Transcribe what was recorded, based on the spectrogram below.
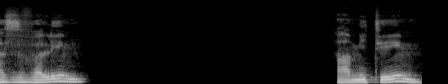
הזבלים האמיתיים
